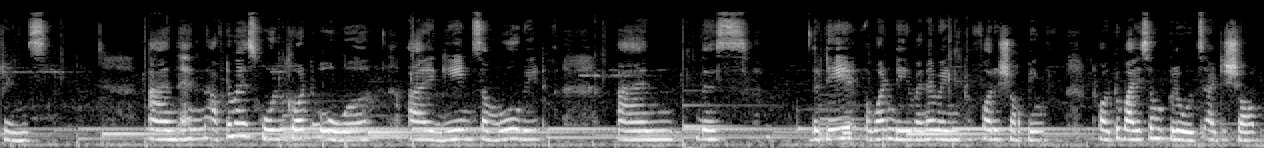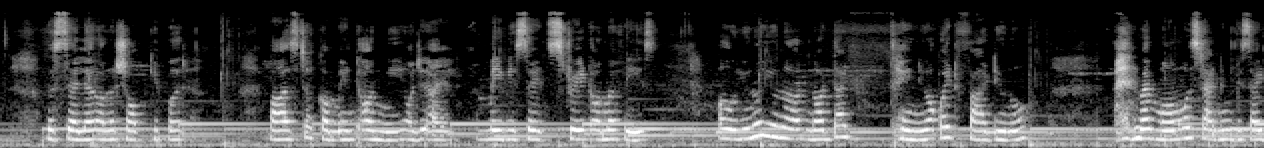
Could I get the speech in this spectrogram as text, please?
friends. And then after my school got over i gained some more weight. And this the day one day when i went for a shopping or to buy some clothes at a shop the seller or a shopkeeper passed a comment on me or I maybe said straight on my face oh you know you're not, not that thin you're quite fat you know and my mom was standing beside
